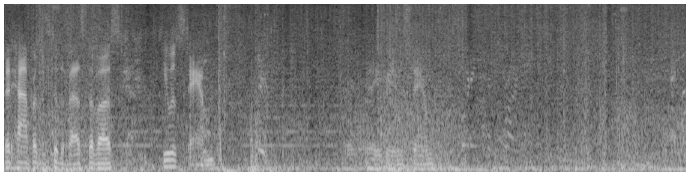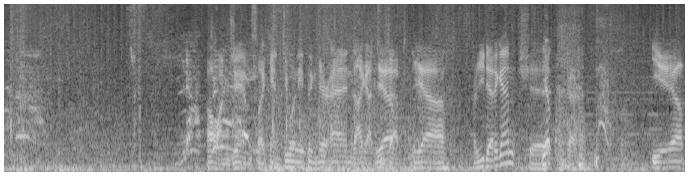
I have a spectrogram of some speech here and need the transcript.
It happens to the best of us. He was Stam. Yeah, he being stem. Oh, I'm jammed, so I can't do anything here, and I got two Yep. tapped. Yeah. Are you dead again? Shit. Yep. Okay. Yep.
